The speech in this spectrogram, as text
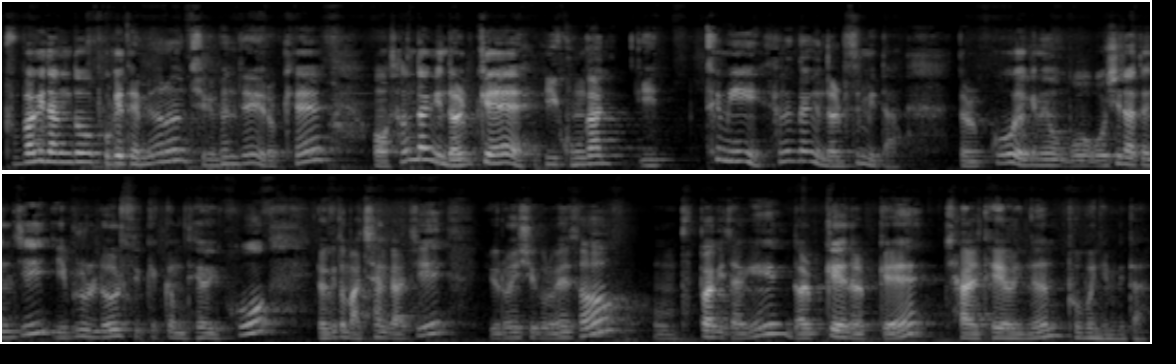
붙박이장도 보게 되면은 지금 현재 이렇게 어, 상당히 넓게 이 공간 이 틈이 상당히 넓습니다. 넓고 여기는 뭐 옷이라든지 이불을 넣을 수 있게끔 되어 있고 여기도 마찬가지 이런 식으로 해서 음, 붙박이장이 넓게 넓게 잘 되어 있는 부분입니다.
